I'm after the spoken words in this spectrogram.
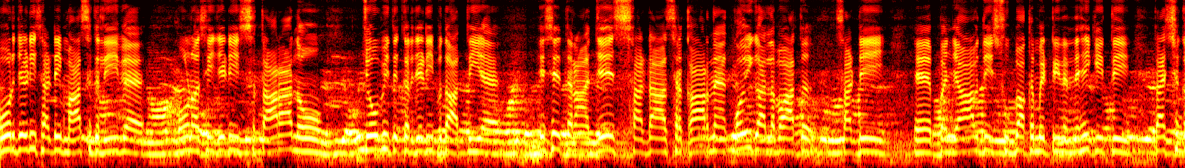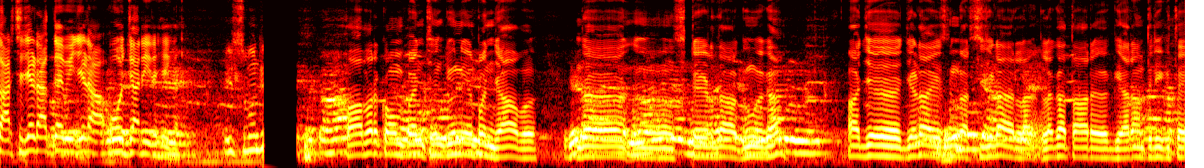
ਔਰ ਜਿਹੜੀ ਸਾਡੀ ਮਾਸਕ ਲੀਵ ਹੈ, ਹੁਣ ਅਸੀਂ ਜਿਹੜੀ 17 ਨੂੰ 24 ਤੱਕ ਜਿਹੜੀ ਵਧਾਤੀ ਹੈ, ਇਸੇ ਤਰ੍ਹਾਂ ਜੇ ਸਾਡਾ ਸਰਕਾਰ ਨੇ ਕੋਈ ਗੱਲਬਾਤ ਸਾਡੀ ਪੰਜਾਬ ਦੀ ਸੂਬਾ ਕਮੇਟੀ ਨੇ ਨਹੀਂ ਕੀਤੀ, ਤਾਂ ਸੰਘਰਸ਼ ਜਿਹੜਾ ਅੱਗੇ ਵੀ ਜਿਹੜਾ ਉਹ ਜਾਰੀ ਰਹੇਗਾ। ਇਸ ਸੰਬੰਧੀ ਪਾਵਰ ਪੈਨਸ਼ਨ ਯੂਨੀਅਨ ਪੰਜਾਬ ਦਾ ਸਟੇਟ ਦਾ ਆਗੂ ਹੈਗਾ। ਅੱਜ ਜਿਹੜਾ ਇਹ ਸੰਘਰਸ਼ ਜਿਹੜਾ ਲ- ਲਗਾਤਾਰ 11 ਤਰੀਕ ਤੇ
